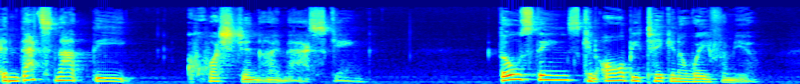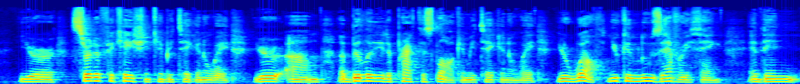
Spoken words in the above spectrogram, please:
And that's not the question I'm asking. Those things can all be taken away from you. Your certification can be taken away. Your um, ability to practice law can be taken away. Your wealth, you can lose everything and then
